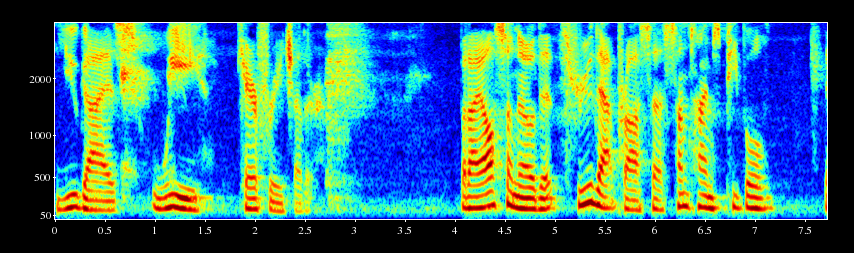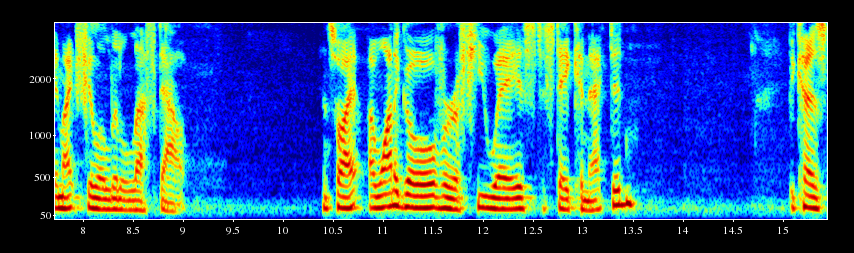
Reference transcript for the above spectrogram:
you guys, we care for each other. But I also know that through that process, sometimes people, they might feel a little left out. And so I, I want to go over a few ways to stay connected because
